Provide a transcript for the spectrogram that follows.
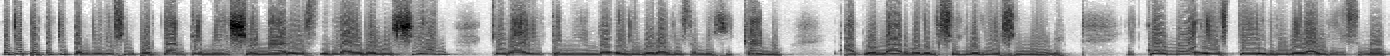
Otra parte que también es importante mencionar es la evolución que va a ir teniendo el liberalismo mexicano a lo largo del siglo XIX y cómo este liberalismo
